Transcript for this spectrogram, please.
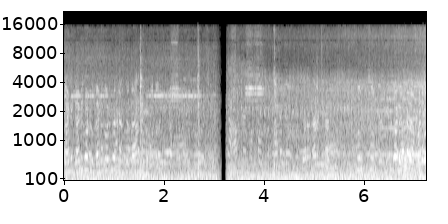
గండి చిరంజీవన ఏ చిరంజీవి నీళ్ళు ఎవరు కడుగుతారే?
